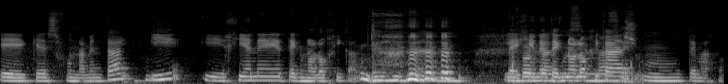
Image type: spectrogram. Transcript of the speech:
eh, que es fundamental, y higiene tecnológica. La higiene tecnológica es un temazo.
